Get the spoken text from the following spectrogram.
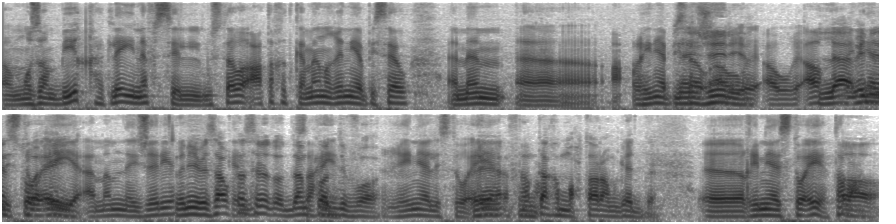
موزمبيق هتلاقي نفس المستوى أعتقد كمان غينيا بيساو أمام آه، غينيا بيساو نيجيريا. أو, أو آه لا، غينيا. الاستوائية أمام نيجيريا غينيا بيساو خسرت قدام. كوت ديفوار غينيا الاستوائية في. منتخب محترم جدا آه، غينيا الاستوائية طبعا آه،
